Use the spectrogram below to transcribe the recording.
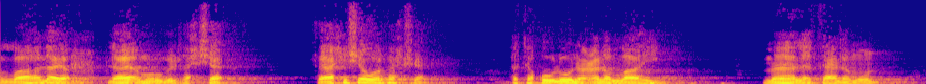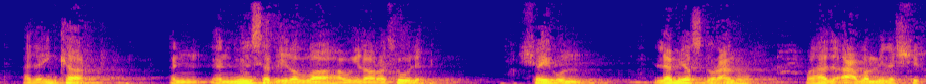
الله لا لا يأمر بالفحشاء فاحشة وفحشا أتقولون على الله ما لا تعلمون؟ هذا إنكار أن أن ينسب إلى الله أو إلى رسوله شيء لم يصدر عنه وهذا أعظم من الشرك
